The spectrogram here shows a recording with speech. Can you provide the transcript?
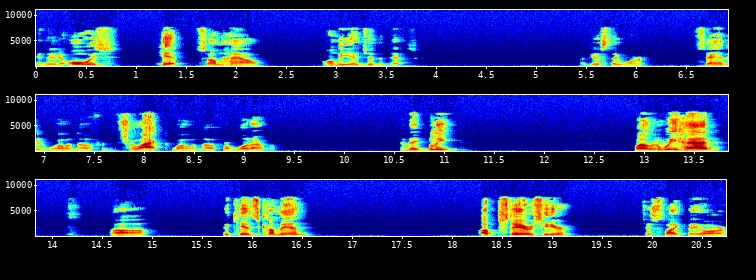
And they'd always hit somehow on the edge of the desk. I guess they weren't sanded well enough and shellacked well enough or whatever. And they'd bleed. Well, and we had uh, the kids come in upstairs here, just like they are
